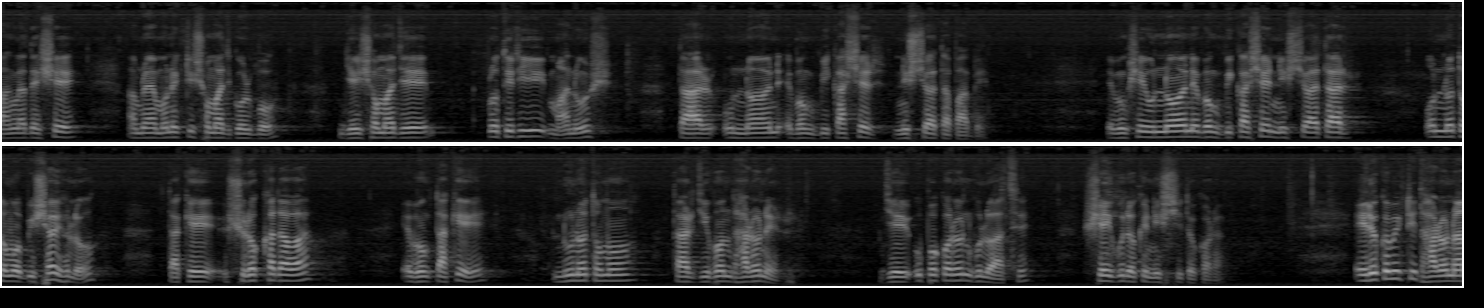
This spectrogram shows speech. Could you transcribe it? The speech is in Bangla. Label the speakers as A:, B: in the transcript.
A: বাংলাদেশে আমরা এমন একটি সমাজ গড়ব যেই সমাজে প্রতিটি মানুষ তার উন্নয়ন এবং বিকাশের নিশ্চয়তা পাবে। এবং সেই উন্নয়ন এবং বিকাশের নিশ্চয়তার অন্যতম বিষয় হলো তাকে সুরক্ষা দেওয়া এবং তাকে ন্যূনতম তার জীবন ধারণের যে উপকরণগুলো আছে, সেইগুলোকে নিশ্চিত করা। এরকম একটি ধারণা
